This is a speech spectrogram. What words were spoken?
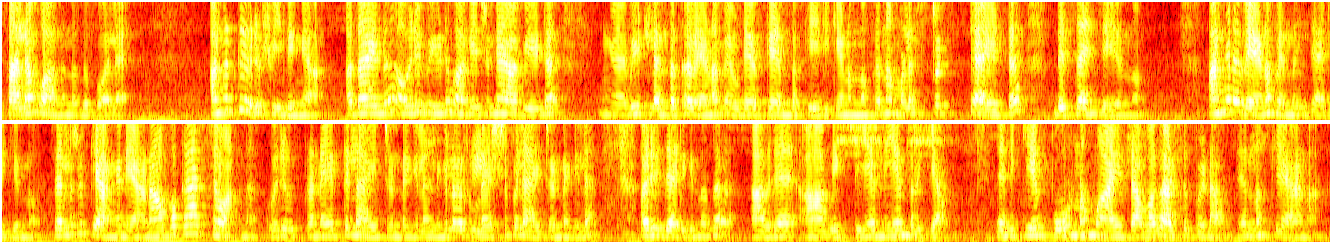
സ്ഥലം വാങ്ങുന്നത് പോലെ അങ്ങനത്തെ ഒരു ഫീലിംഗാ അതായത് ഒരു വീട് വാങ്ങിയിട്ടുണ്ടെങ്കിൽ ആ വീട് വീട്ടിൽ എന്തൊക്കെ വേണം എവിടെയൊക്കെ എന്തൊക്കെ ഇരിക്കണം എന്നൊക്കെ നമ്മളെ സ്ട്രിക്റ്റ് ആയിട്ട് ഡിസൈൻ ചെയ്യുന്നു. അങ്ങനെ വേണം എന്ന് വിചാരിക്കുന്നു. ചിലരൊക്കെ അങ്ങനെയാണ്. അവകാശമാണ്. ഒരു പ്രണയത്തിലായിട്ടുണ്ടെങ്കിൽ അല്ലെങ്കിൽ ഒരു റിലേഷൻഷിപ്പിലായിട്ടുണ്ടെങ്കിൽ അവർ വിചാരിക്കുന്നത് അവരെ ആ വ്യക്തിയെ നിയന്ത്രിക്കാം. എനിക്ക് പൂർണമായിട്ട് അവകാശപ്പെടാം എന്നൊക്കെയാണ്.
